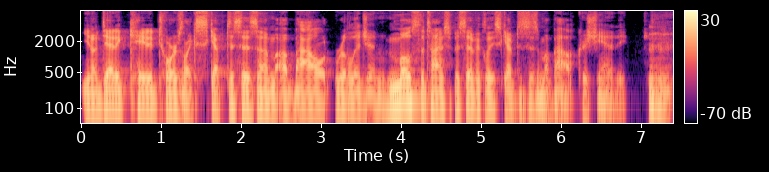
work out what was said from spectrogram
you know, dedicated towards like skepticism about religion, most of the time, specifically skepticism about Christianity. Mhm.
